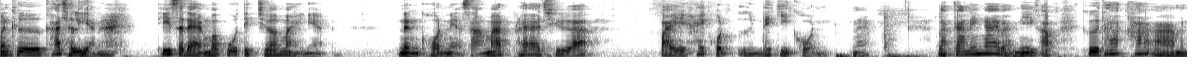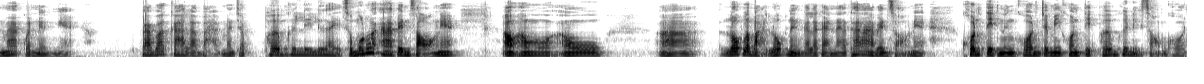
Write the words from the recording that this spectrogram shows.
มันคือค่าเฉลี่ยนะที่แสดงว่าผู้ติดเชื้อใหม่เนี่ยหนึ่งคนเนี่ยสามารถแพร่เชื้อไปให้คนอื่นได้กี่คนนะหลักการง่ายๆแบบนี้ครับ คือถ้าค่า r มันมากกว่า1เนี่ย แปลว่าการระบาดมันจะเพิ่มขึ้นเรื่อยๆ สมมุติว่า R เป็น 2 เนี่ย เอาเอาเอาโรคระบาดโรคหนึ่งกันแล้วกันนะ ถ้า R เป็น 2 เนี่ย คนติด 1 คนจะมีคนติดเพิ่มขึ้นอีก 2 คน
